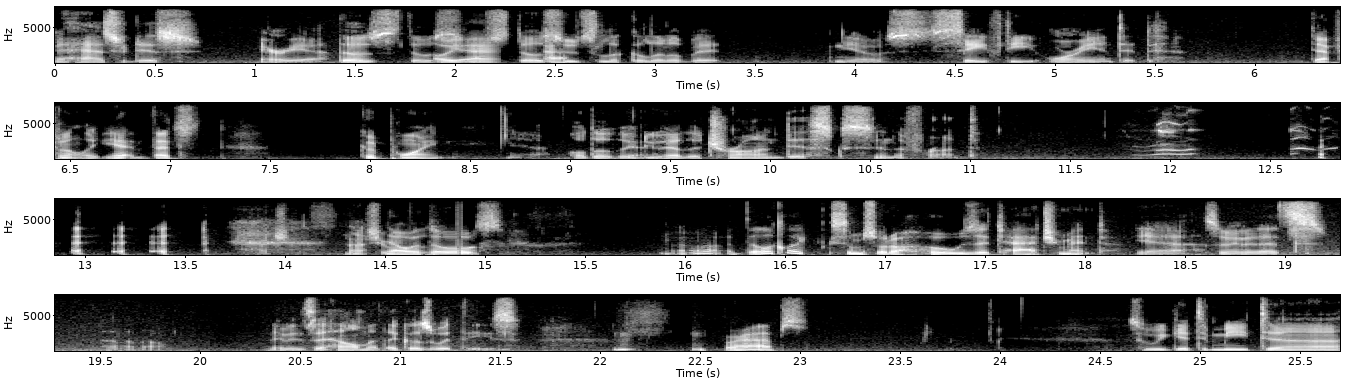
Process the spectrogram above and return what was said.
a hazardous area. Those those Oh, yeah. suits, those Yeah. suits look a little bit, you know, safety oriented. Definitely, yeah, that's good point. Yeah. Although they Yeah. do have the Tron discs in the front. not sure, not sure Now, what are those uh, they look like some sort of hose attachment, Yeah, so maybe that's I don't know. Maybe it's a helmet that goes with these. perhaps. So we get to meet uh,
